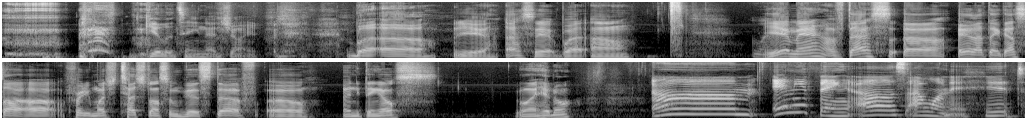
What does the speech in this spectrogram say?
Guillotine that joint. But uh yeah, that's it. But um yeah, man. If that's uh yeah, I think that's all uh pretty much touched on some good stuff. Uh anything else you wanna hit on? Um, anything else I want to hit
